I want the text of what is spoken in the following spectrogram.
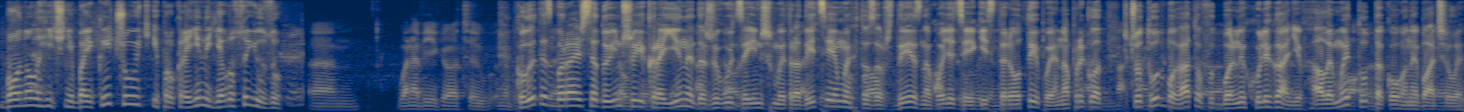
бо аналогічні байки чують і про країни Євросоюзу. Коли ти збираєшся до іншої країни, де живуть за іншими традиціями, то завжди знаходяться якісь стереотипи. Наприклад, що тут багато футбольних хуліганів, але ми тут такого не бачили.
